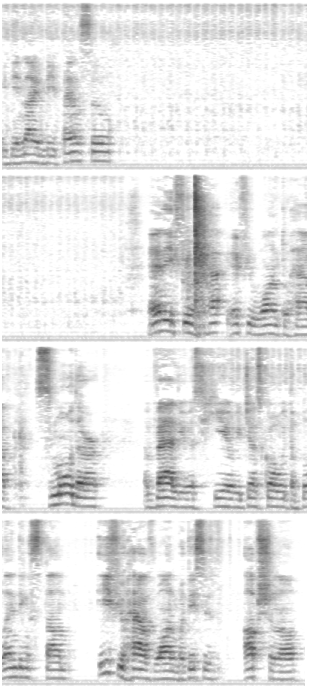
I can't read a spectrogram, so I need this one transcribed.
with the 9B pencil and if you if you want to have smoother values here. We just go with the blending stump if you have one but this is optional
